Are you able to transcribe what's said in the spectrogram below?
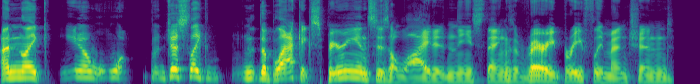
And like, you know, just like the black experience is elided in these things, are very briefly mentioned.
